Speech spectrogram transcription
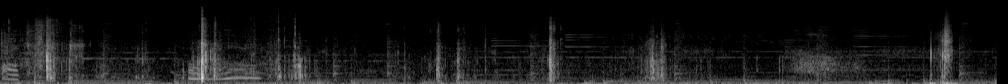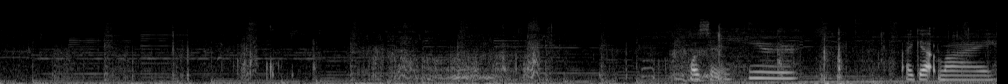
back in there. What's in here? I got my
